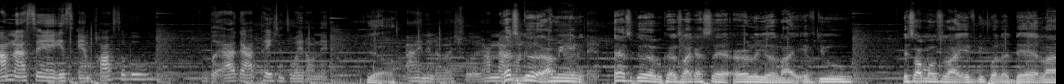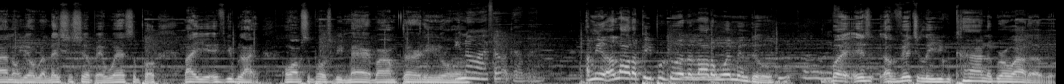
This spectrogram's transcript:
I'm not saying it's impossible, but I got patience to wait on it. Yeah. I ain't in a rush for it. I'm not. That's good. I mean, that. that's good because, like I said earlier, like if you, it's almost like if you put a deadline on your relationship and where it's supposed, like if you be like, oh, I'm supposed to be married by I'm 30, or you know, I felt that way. I mean, a lot of people do it, a lot of women do, but it's eventually you kind of grow out of it.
